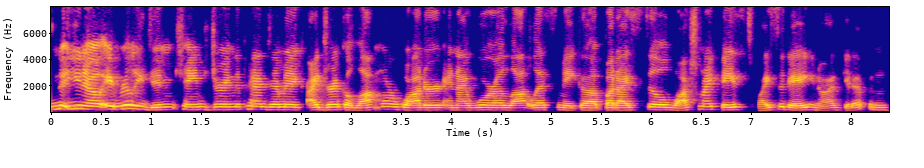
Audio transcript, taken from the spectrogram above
No, you know, it really didn't change during the pandemic. I drank a lot more water and I wore a lot less makeup, but I still wash my face twice a day. You know, I'd get up and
